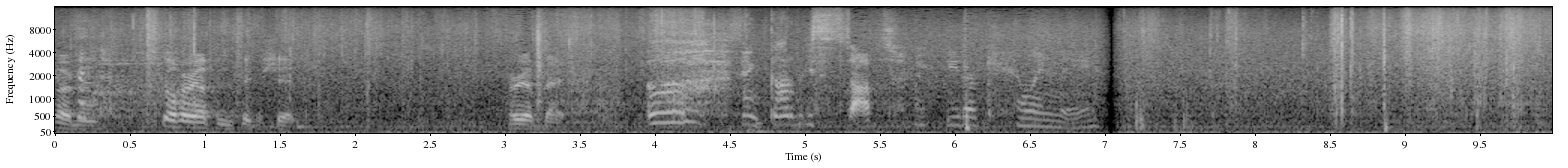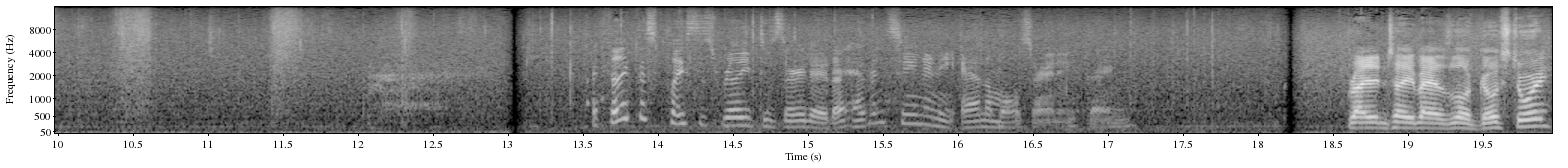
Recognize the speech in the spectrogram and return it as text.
Alright, man. Let's go hurry up and take a shit. Hurry up, back. Ugh, thank God we stopped. My feet are killing me. Feel like this place is really deserted. I haven't seen any animals or anything. Brad didn't tell you about his little ghost story?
